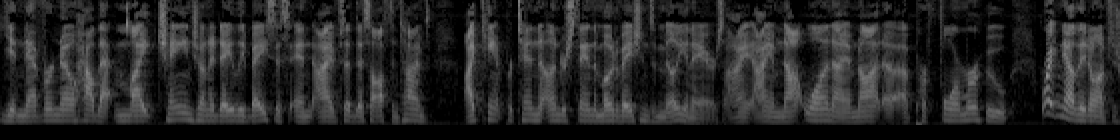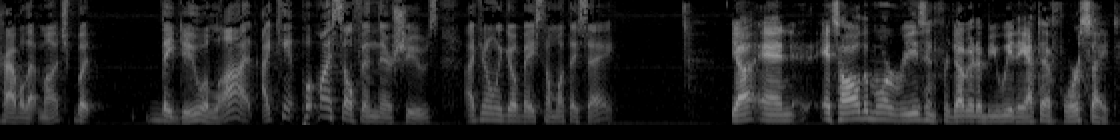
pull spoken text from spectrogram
you never know how that might change on a daily basis. And I've said this oftentimes. I can't pretend to understand the motivations of millionaires. I, I am not one. I am not a, a performer who, right now, they don't have to travel that much, but they do a lot. I can't put myself in their shoes. I can only go based on what they say. Yeah, and it's all the more reason for WWE. They have to have foresight.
